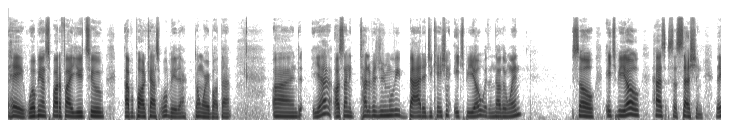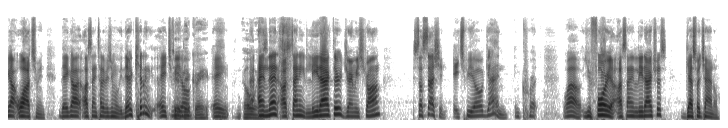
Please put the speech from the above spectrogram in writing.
hey, we'll be on Spotify, YouTube, Apple Podcasts. We'll be there. Don't worry about that. And yeah, outstanding television movie, Bad Education, HBO with another win. So HBO has Succession. They got Watchmen. They got outstanding television movie. They're killing HBO. Dude, they're great. Hey, Always. and then outstanding lead actor Jeremy Strong, Succession, HBO again. Incredible. Wow, Euphoria, outstanding lead actress. Guess what channel?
